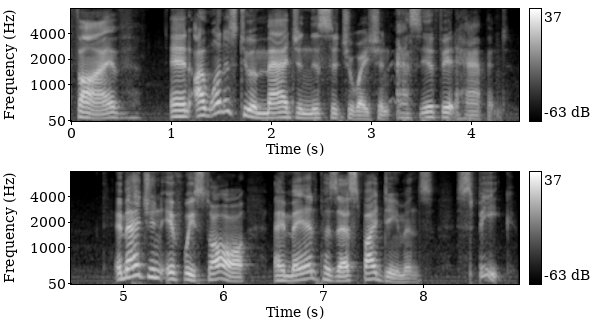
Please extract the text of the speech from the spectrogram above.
5, and I want us to imagine this situation as if it happened. Imagine if we saw a man possessed by demons speak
